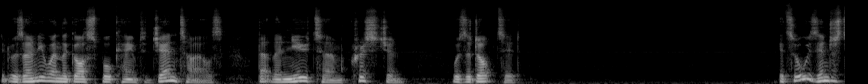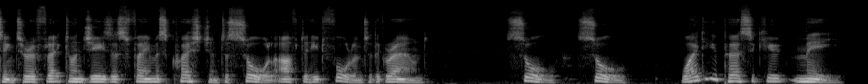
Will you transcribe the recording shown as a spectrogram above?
It was only when the gospel came to Gentiles that the new term Christian was adopted. It's always interesting to reflect on Jesus' famous question to Saul after he'd fallen to the ground. Saul, Saul, why do you persecute me?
